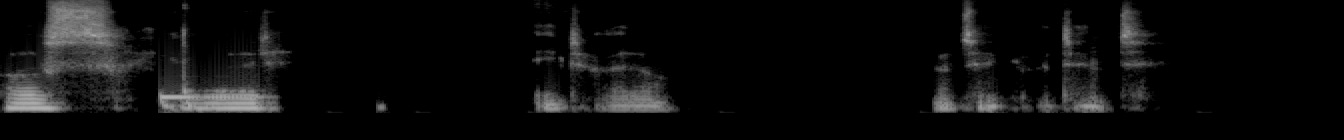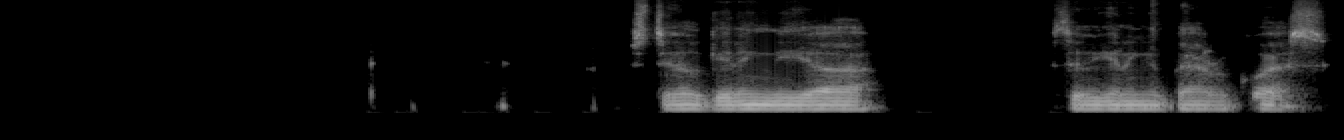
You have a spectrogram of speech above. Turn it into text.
posts, good. A title. Content, content. Still getting the, uh, still getting a bad request.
